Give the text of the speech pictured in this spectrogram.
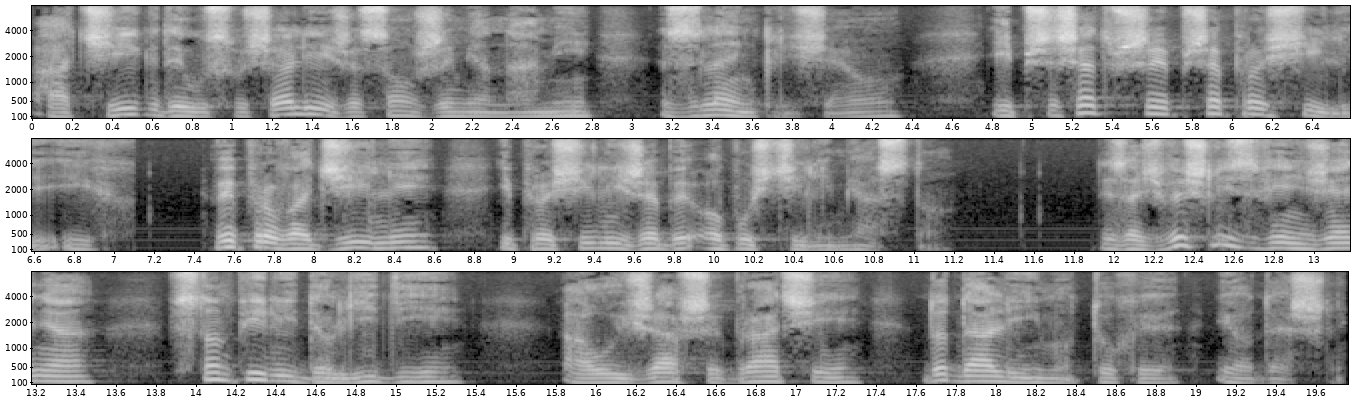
A ci, gdy usłyszeli, że są Rzymianami, zlękli się i przyszedłszy przeprosili ich, wyprowadzili i prosili, żeby opuścili miasto. Gdy zaś wyszli z więzienia, wstąpili do Lidii, a ujrzawszy braci, dodali im otuchy i odeszli.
